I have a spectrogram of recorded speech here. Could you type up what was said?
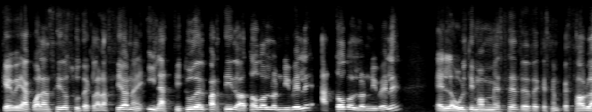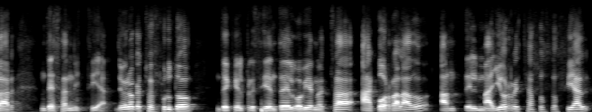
que vea cuáles han sido sus declaraciones y la actitud del partido a todos los niveles, a todos los niveles, en los últimos meses desde que se empezó a hablar de esa amnistía. Yo creo que esto es fruto de que el presidente del gobierno está acorralado ante el mayor rechazo social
